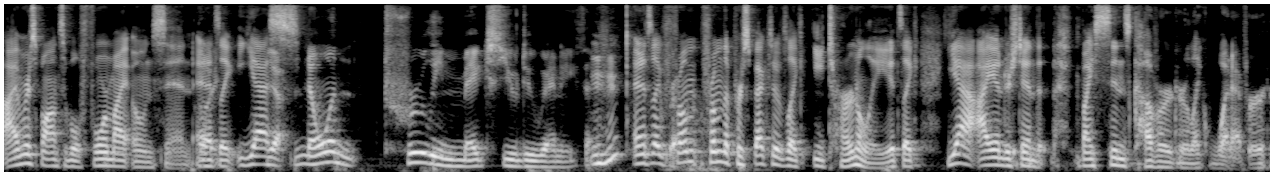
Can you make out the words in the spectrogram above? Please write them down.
I'm responsible for my own sin. And it's like yes, Yeah, no one truly makes you do anything. hmm And it's like from from the perspective like eternally, it's like yeah, I understand that my sins covered or like whatever,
